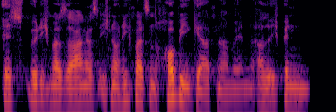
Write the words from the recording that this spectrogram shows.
jetzt würde ich mal sagen, dass ich noch nicht mal ein Hobbygärtner bin. Also ich bin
